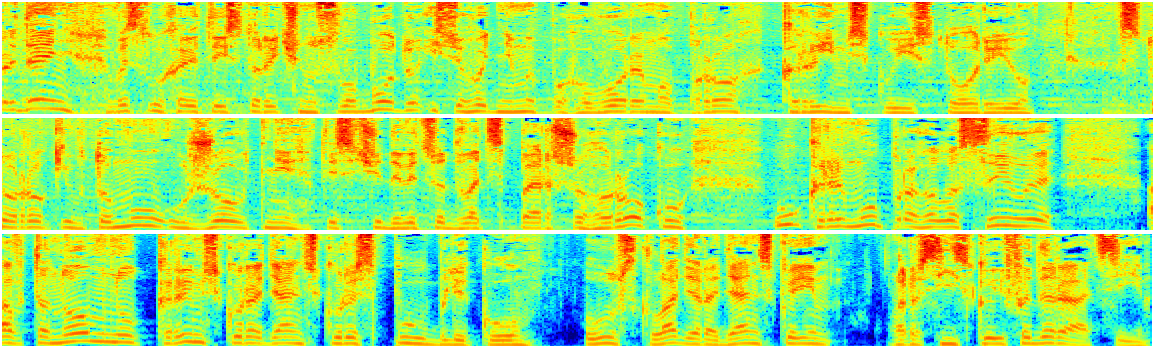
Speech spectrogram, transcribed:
Добрий день. Ви слухаєте історичну свободу, і сьогодні ми поговоримо про кримську історію. Сто років тому, у жовтні 1921 року, у Криму проголосили автономну Кримську Радянську Республіку у складі радянської Російської Федерації.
